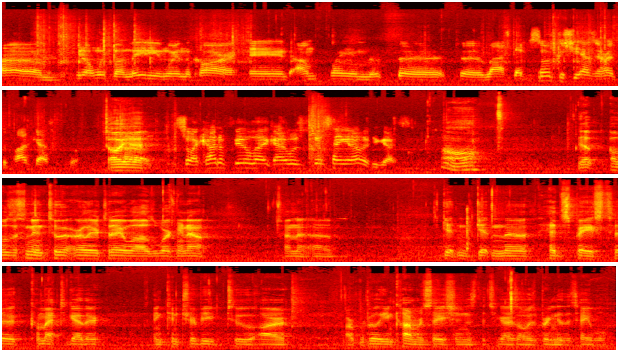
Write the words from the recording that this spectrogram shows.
um, you know, I'm with my lady and we're in the car, and I'm playing the the, the last episode because she hasn't heard the podcast before. oh yeah. Uh, so I kind of feel like I was just hanging out with you guys. Aw, Yep. I was listening to it earlier today while I was working out, trying to uh, getting getting the headspace to come back together and contribute to our our brilliant conversations that you guys always bring to the table.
